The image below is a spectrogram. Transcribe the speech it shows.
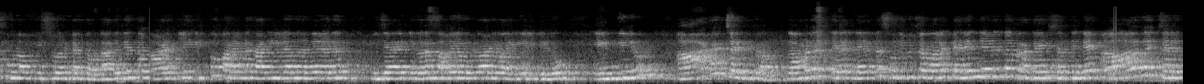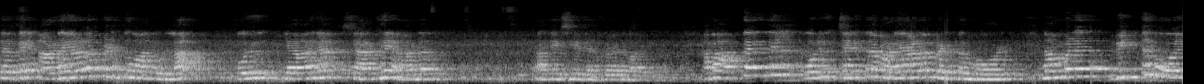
school of historical thought അതിന്റെ ആഴത്തിലേക്ക് ഇപ്പൊ പറയേണ്ട കാര്യമില്ലെന്ന് തന്നെയാണ് വിചാരിക്കുന്നത്. സമയം ഒരുപാട് വൈകിയിരിക്കുന്നു. എങ്കിലും ആകെ ചരിത്രം നമ്മൾ നേരത്തെ സൂചിപ്പിച്ച പോലെ തെരഞ്ഞെടുത്ത പ്രദേശത്തിന്റെ ആകെ ചരിത്രത്തെ അടയാളപ്പെടുത്തുവാനുള്ള ഒരു ജ്ഞാന ശാഖയാണ് പ്രാദേശിക ചരിത്രം എന്ന് പറയുന്നത്. അപ്പൊ അത്തരത്തിൽ ഒരു ചരിത്രം അടയാളപ്പെടുത്തുമ്പോൾ നമ്മൾ വിട്ടുപോയ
